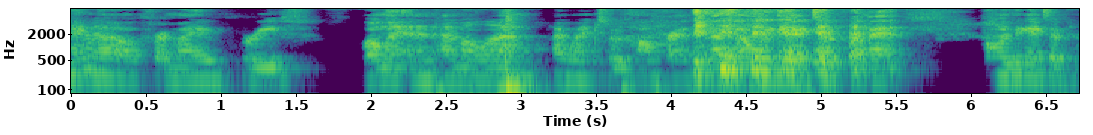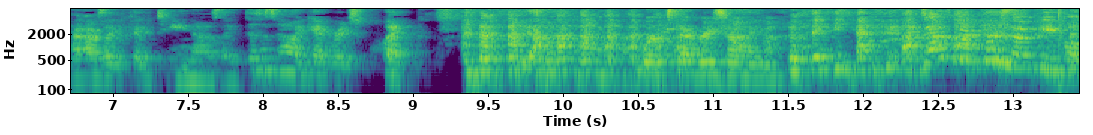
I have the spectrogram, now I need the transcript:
i know from my brief moment in an mlm i went to a conference and that's the only thing i took from it only thing i took from it i was like 15 i was like this is how i get rich quick Yeah. Works every time. it does work for some people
